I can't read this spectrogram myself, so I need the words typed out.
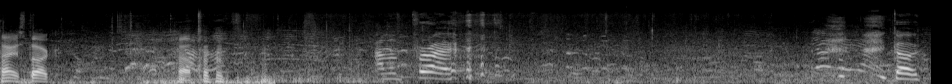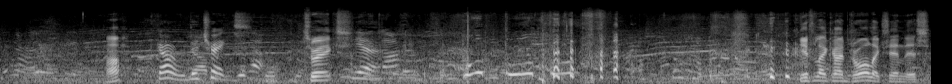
Now you're stuck. Oh. I'm a pro. Go, huh? go, the tricks. Tricks? Yeah. You have like hydraulics in this.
